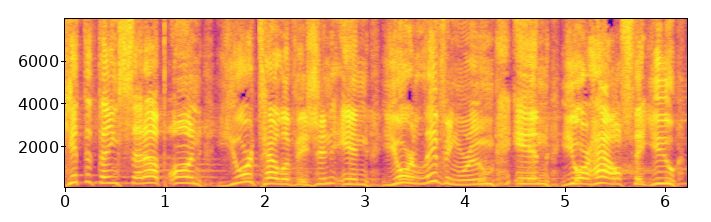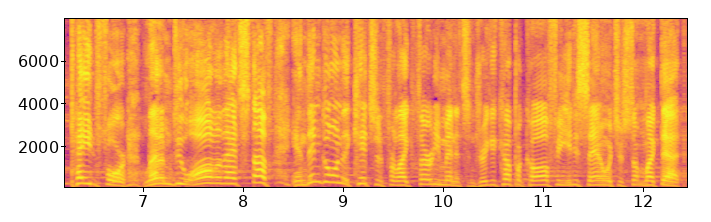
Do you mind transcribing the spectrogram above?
get the thing set up on your television in your living room in your house that you paid for. Let them do all of that stuff and then go into the kitchen for like 30 minutes and drink a cup of coffee, eat a sandwich or something like that.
